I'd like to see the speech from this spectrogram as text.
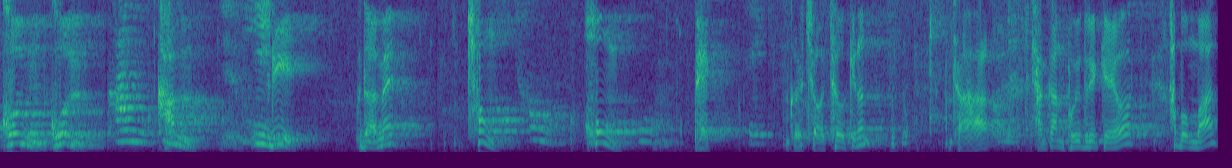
건, 곤, 감. 감, 리, 그 다음에 청, 홍, 백. 그렇죠. 태극기는 자 잠깐 보여드릴게요. 한 번만.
